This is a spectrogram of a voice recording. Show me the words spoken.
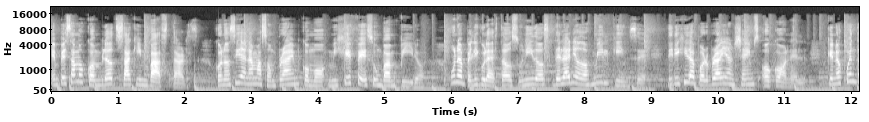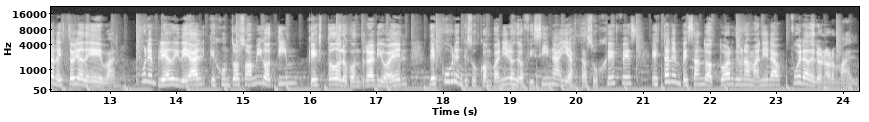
Empezamos con Blood Sucking Bastards, conocida en Amazon Prime como Mi jefe es un vampiro, una película de Estados Unidos del año 2015, dirigida por Brian James O'Connell, que nos cuenta la historia de Evan, un empleado ideal que junto a su amigo Tim, que es todo lo contrario a él, descubren que sus compañeros de oficina y hasta sus jefes están empezando a actuar de una manera fuera de lo normal.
